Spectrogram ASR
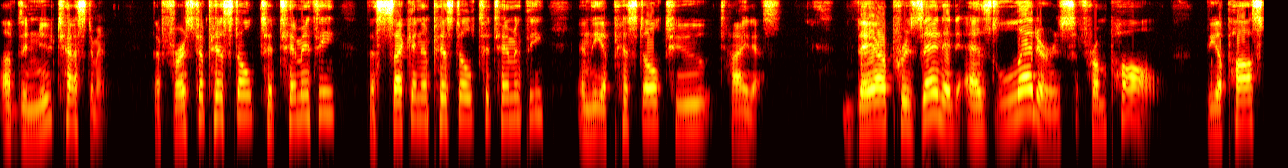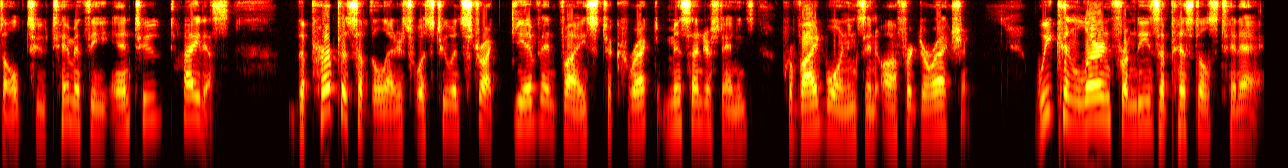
of the New Testament. The first epistle to Timothy, the second epistle to Timothy, and the epistle to Titus. They are presented as letters from Paul, the apostle, to Timothy and to Titus. The purpose of the letters was to instruct, give advice, to correct misunderstandings, provide warnings, and offer direction. We can learn from these epistles today.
